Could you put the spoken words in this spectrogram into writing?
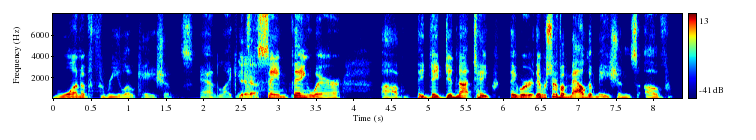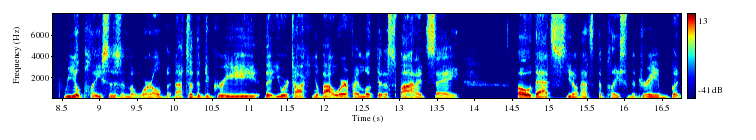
one of three locations, and like it's Yeah. the same thing where um, they they did not take they were they were sort of amalgamations of real places in the world, but not to the degree that you were talking about, where if I looked at a spot, I'd say, oh that's you know that's the place in the dream but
